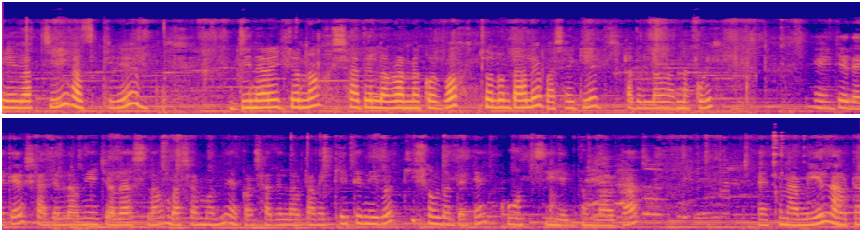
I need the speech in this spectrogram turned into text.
নিয়ে যাচ্ছি আজকে। ডিনারের জন্য স্বাদের লাউ রান্না করব। চলুন তাহলে বাসায় গিয়ে স্বাদের লাউ রান্না করি। এই যে দেখেন, স্বাদের লাউ নিয়ে চলে আসলাম বাসার মধ্যে। এখন স্বাদের লাউটা আমি কেটে নিব। কি সুন্দর দেখেন, কচি একদম লাউটা। এখন আমি লাউটা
